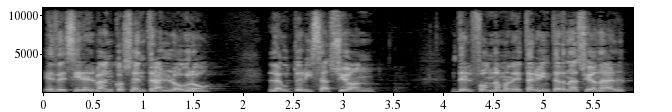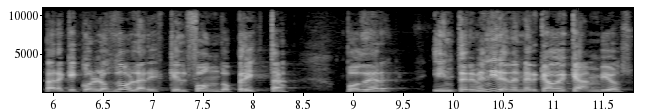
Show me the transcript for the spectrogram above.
Es decir, el Banco Central logró la autorización del Fondo Monetario Internacional para que con los dólares que el fondo presta, poder intervenir en el mercado de cambios.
